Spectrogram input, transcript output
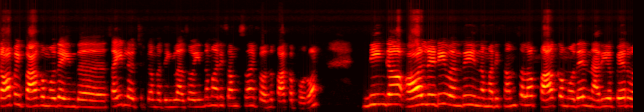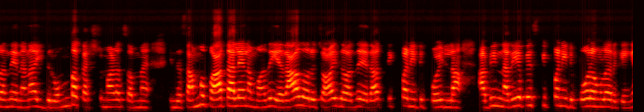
டாபிக் பார்க்கும்போதே இந்த சைடில் வச்சுருக்கேன் பார்த்தீங்களா ஸோ இந்த மாதிரி சம்ஸ் தான் இப்போ வந்து பார்க்க போகிறோம் நீங்க ஆல்ரெடி வந்து இந்த மாதிரி சம்ஸ் எல்லாம் பார்க்கும் போதே நிறைய பேர் வந்து என்னன்னா இது ரொம்ப கஷ்டமான சம்மு இந்த சம்மு பார்த்தாலே நம்ம வந்து ஏதாவது ஒரு சாய்ஸை வந்து ஏதாவது டிக் பண்ணிட்டு போயிடலாம் அப்படின்னு நிறைய பேர் ஸ்கிப் பண்ணிட்டு போறவங்களும் இருக்கீங்க.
